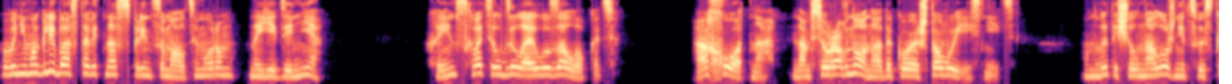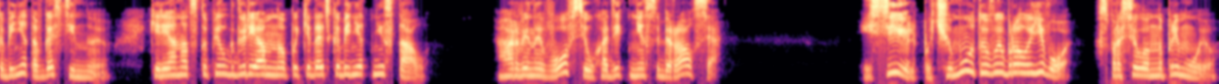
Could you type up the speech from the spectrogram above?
«Вы не могли бы оставить нас с принцем Алтимором наедине?» Хейн схватил Дилайлу за локоть. «Охотно. Нам все равно надо кое-что выяснить». Он вытащил наложницу из кабинета в гостиную. Кириан отступил к дверям, но покидать кабинет не стал. Арвин и вовсе уходить не собирался. «Исиль, почему ты выбрала его?» — спросил он напрямую.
